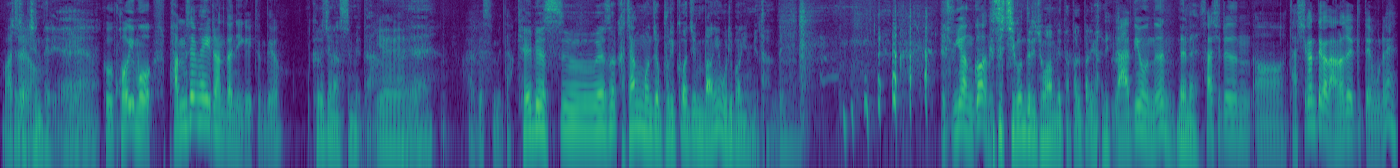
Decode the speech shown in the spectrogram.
맞아요 제작진들이. 예. 예. 그 거의 뭐 밤샘 회의를 한다는 얘기가 있던데요 그러진 않습니다. 예, 예. 알겠습니다 KBS에서 가장 먼저 불이 꺼진 방이 우리 방입니다. 네 중요한 건 그래서 직원들이 좋아합니다. 빨리빨리 가니까. 라디오는 네네. 사실은 어, 다 시간대가 나눠져 있기 때문에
